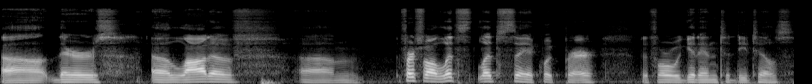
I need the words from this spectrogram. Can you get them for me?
Uh, there's a lot of. Um, first of all, let's let's say a quick prayer before we get into details.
